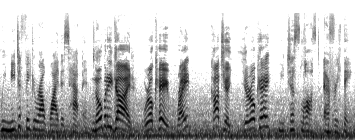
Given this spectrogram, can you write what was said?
We need to figure out why this happened. Nobody died. We're okay, right? Katjaa, you're okay? We just lost everything.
